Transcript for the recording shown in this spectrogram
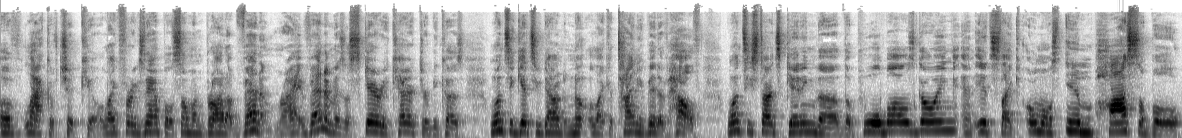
of lack of chip kill. Like for example, someone brought up Venom, right? Venom is a scary character because once he gets you down to no, like a tiny bit of health, once he starts getting the the pool balls going and it's like almost impossible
